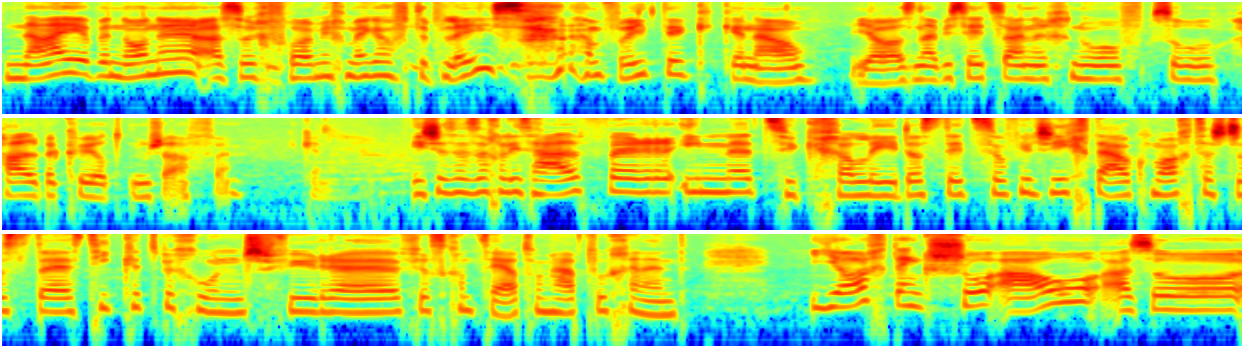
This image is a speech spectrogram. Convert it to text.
Nein, eben noch nicht. Also ich freue mich mega auf den Blaze am Freitag. Genau. Ja, also bis jetzt eigentlich nur so halb gehört beim Arbeiten. Genau. Ist es also ein bisschen das Helferinnen-Zückerli, dass du jetzt so viele Schichten auch gemacht hast, dass du ein Ticket bekommst für, äh, für das Konzert vom Hauptwochenende? Ja, ich denke schon auch. Also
